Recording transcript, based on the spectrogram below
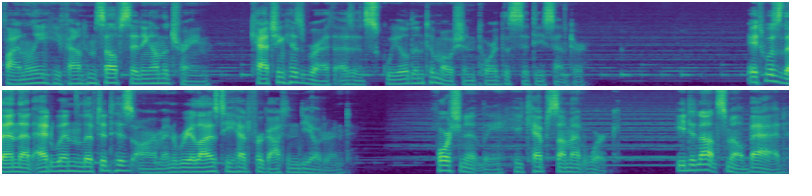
Finally, he found himself sitting on the train, catching his breath as it squealed into motion toward the city center. It was then that Edwin lifted his arm and realized he had forgotten deodorant. Fortunately, he kept some at work. He did not smell bad,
